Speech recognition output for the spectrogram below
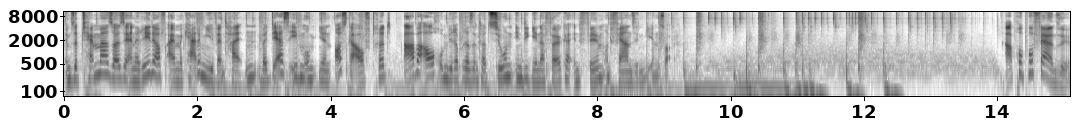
Im September soll sie eine Rede auf einem Academy-Event halten, bei der es eben um ihren Oscar-Auftritt, aber auch um die Repräsentation indigener Völker in Film und Fernsehen gehen soll. Apropos Fernsehen.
